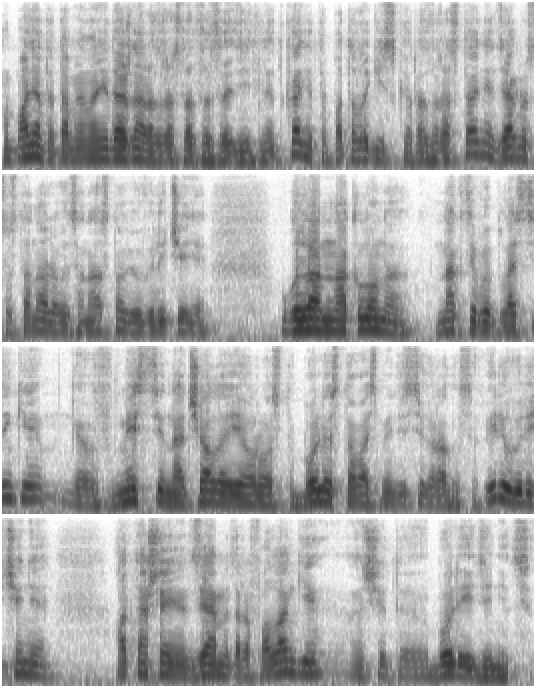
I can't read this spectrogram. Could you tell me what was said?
Ну, понятно, там она не должна разрастаться соединительная ткань, это патологическое разрастание. Диагноз устанавливается на основе увеличения угла наклона ногтевой пластинки в месте начала ее роста, более 180 градусов, или увеличение отношения диаметра фаланги значит, э, более единицы.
